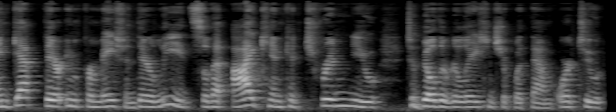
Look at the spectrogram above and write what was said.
and get their information, their leads, so that I can continue to build a relationship with them or to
